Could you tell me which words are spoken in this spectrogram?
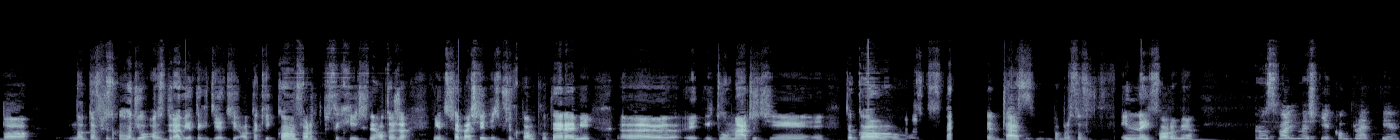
bo no to wszystko chodziło o zdrowie tych dzieci, o taki komfort psychiczny, o to, że nie trzeba siedzieć przed komputerem i, i, tłumaczyć, i, i, tylko spędzić ten czas po prostu innej formie. Rozwaliłeś mnie kompletnie.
